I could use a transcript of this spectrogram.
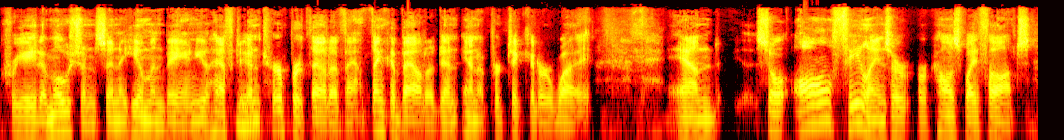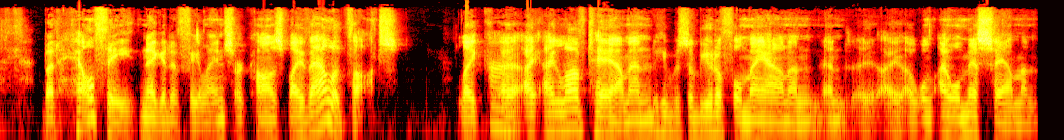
create emotions in a human being. You have to mm-hmm. interpret that event, think about it in, in a particular way. And so, all feelings are, are caused by thoughts, but healthy negative feelings are caused by valid thoughts. Like uh, I, I loved him, and he was a beautiful man, and and I, I will I will miss him, and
